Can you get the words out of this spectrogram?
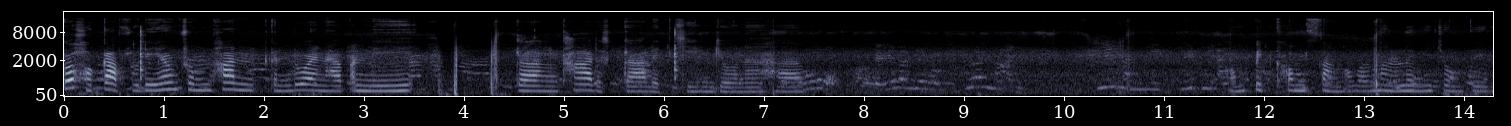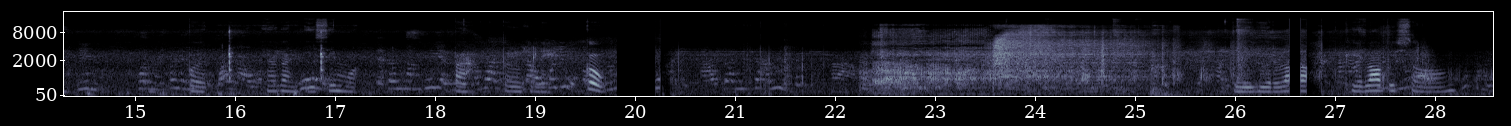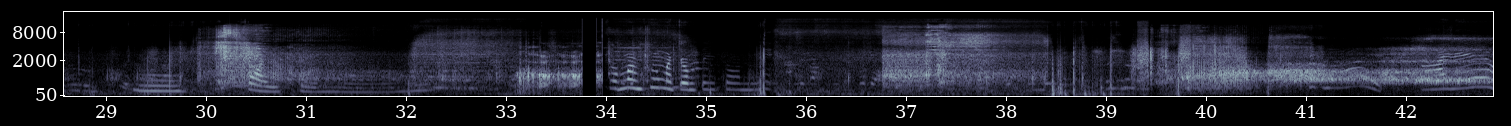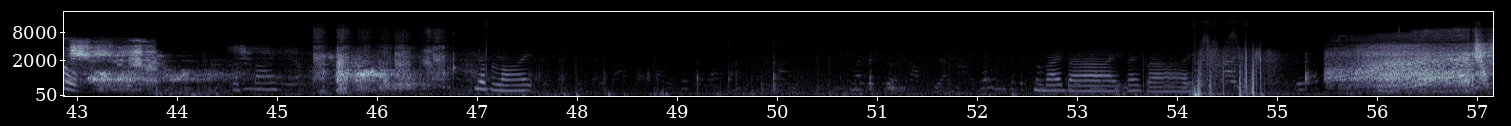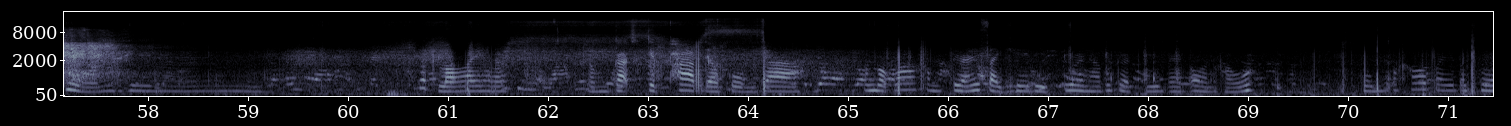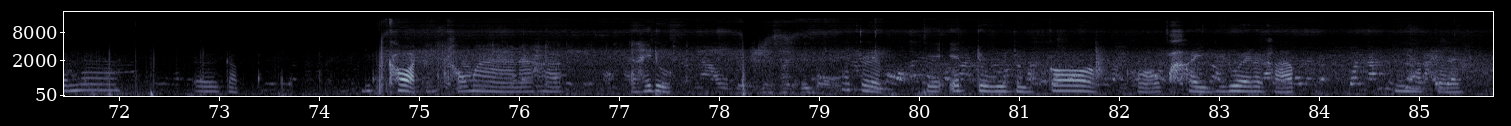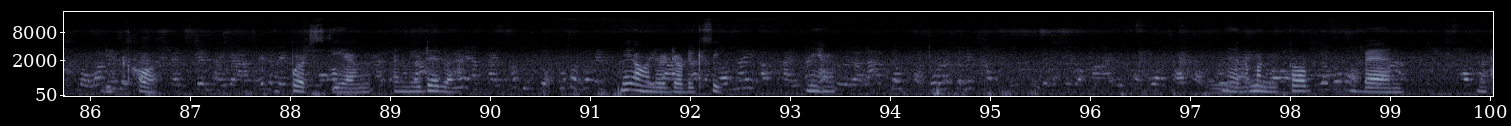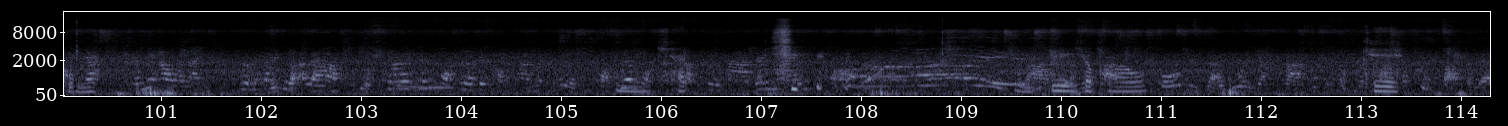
ก็ขอกล่าวสวัสดีท่านชมท่านกันด้วยนะครับ อันนี้กำลังฆ่า the Scarlet King อยู่นะครับผมปิดคำสั่งเอาไว้มันเลยไม่โจมตีเปิดแล้วกัน easy mode ป่ะไปดูกันเลย go ดีทีรอบ ทีรอบที่สองงูปล่อยผมแล้วมันเพิ่งมาโจมตีตอนนี้ตายแล้วจะตายเรียบร้อยบายบายบายบายหัวมันทีนะเร้อยครับผมกะเก็บภาพเดี๋ยวผมจะ มันบอกว่าคำเตือนให้ใส่เครดิตด้วยนะถ้าเกิดยืมแอดออนเขา ผมจะเข้าไปประเชิญหน้า เออกับ Discord เขามานะคะจะให้ดู ถ้าเกิด JS ดูอยู่ก็ขออภัยด้วยนะครับ นี่ครับเจอ Discord เปิดเสียงอันนี้ได้เหรอ ไม่เอาเดี๋ยวเดี๋ยวลิขสินี่ครับเนี่ยแล้วมันก็แบนของผมเนี่ยมีแชทมีกะเพราโอเค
